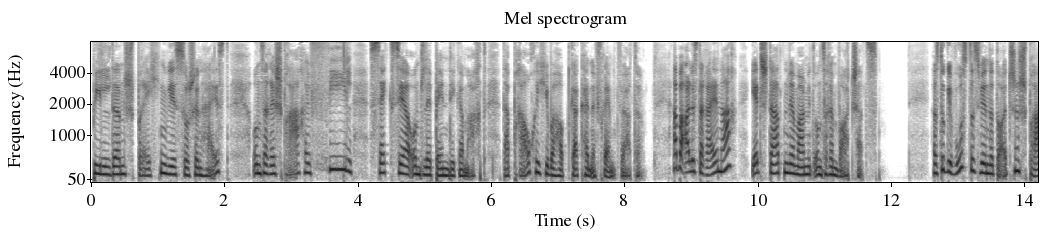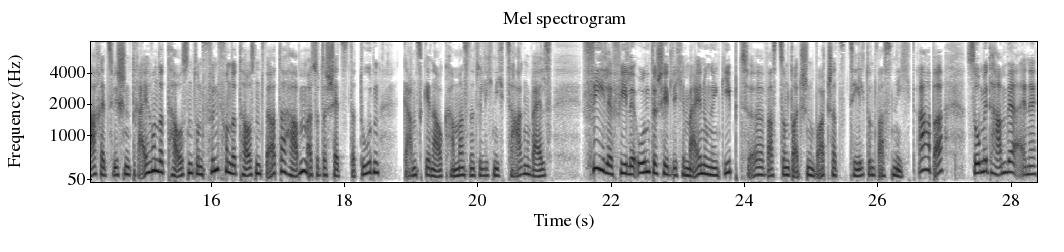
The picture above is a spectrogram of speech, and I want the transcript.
Bildern sprechen, wie es so schön heißt, unsere Sprache viel sexier und lebendiger macht. Da brauche ich überhaupt gar keine Fremdwörter. Aber alles der Reihe nach, jetzt starten wir mal mit unserem Wortschatz. Hast du gewusst, dass wir in der deutschen Sprache zwischen 300.000 und 500.000 Wörter haben? Also das schätzt der Duden. Ganz genau kann man es natürlich nicht sagen, weil es viele, viele unterschiedliche Meinungen gibt, äh, was zum deutschen Wortschatz zählt und was nicht. Aber somit haben wir eine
